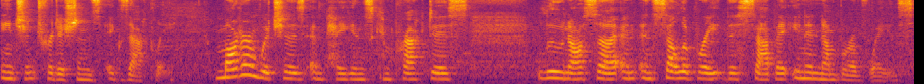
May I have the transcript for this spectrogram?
ancient traditions exactly. Modern witches and pagans can practice Lughnasadh and, and celebrate this Sabbat in a number of ways.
